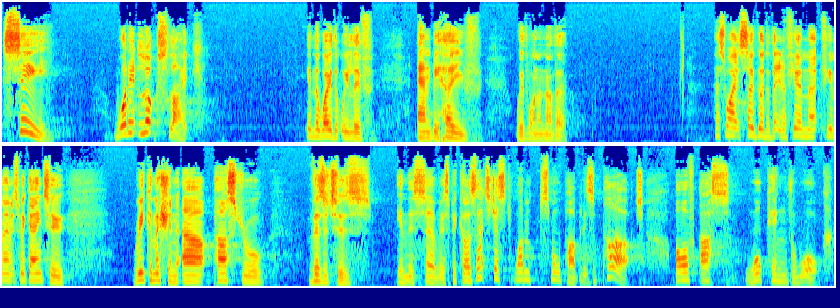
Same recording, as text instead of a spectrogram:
see what it looks like in the way that we live and behave with one another. That's why it's so good that in a few, few moments we're going to recommission our pastoral visitors in this service because that's just one small part, but it's a part of us walking the walk.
